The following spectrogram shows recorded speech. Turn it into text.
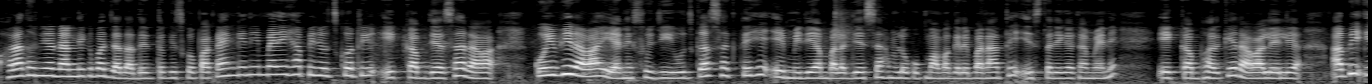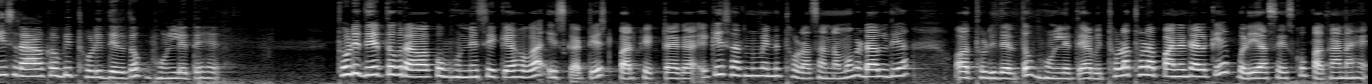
हरा धनिया डालने के बाद ज़्यादा देर तक तो इसको पकाएँगे नहीं। मैंने यहाँ पे यूज़ कर रही हूँ एक कप जैसा रवा। कोई भी रवा यानी सूजी यूज़ कर सकते हैं। ये मीडियम वाला जैसा हम लोग उपमा वगैरह बनाते इस तरीके का मैंने एक कप भर के रवा ले लिया। अभी इस रवा को भी थोड़ी देर तक भून लेते हैं। थोड़ी देर तक रावा को भूनने से क्या होगा? इसका टेस्ट परफेक्ट आएगा। एक ही साथ में मैंने थोड़ा सा नमक डाल दिया और थोड़ी देर तक भून लेते हैं। अभी थोड़ा थोड़ा पानी डाल के बढ़िया से इसको पकाना है।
